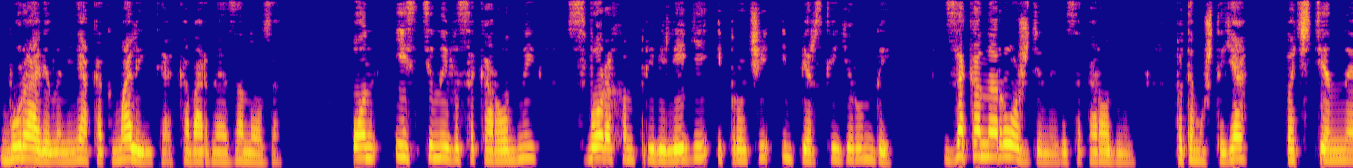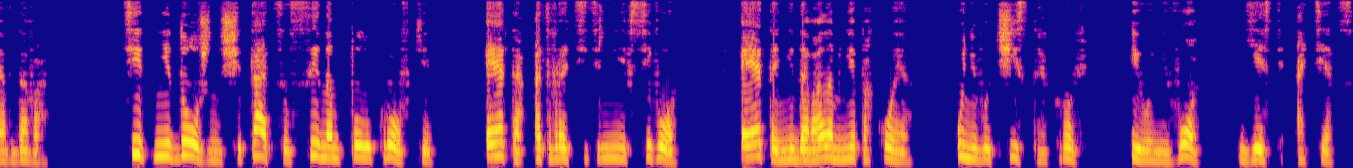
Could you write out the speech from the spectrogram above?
буравила меня, как маленькая коварная заноза. Он истинный высокородный, с ворохом привилегий и прочей имперской ерунды. Законорожденный высокородный, потому что я почтенная вдова. Тит не должен считаться сыном полукровки. Это отвратительнее всего. Это не давало мне покоя. У него чистая кровь, и у него есть отец.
